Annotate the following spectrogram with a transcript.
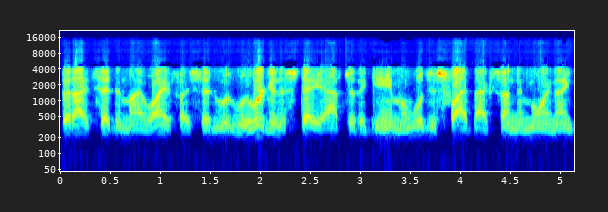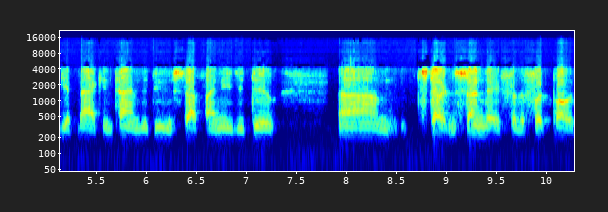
but I said to my wife, I said, we're going to stay after the game and we'll just fly back Sunday morning. I can get back in time to do the stuff I need to do um, starting Sunday for the football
